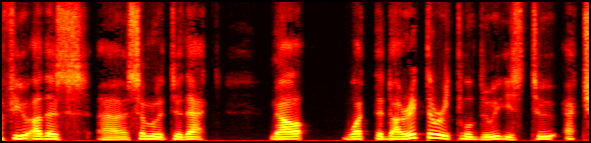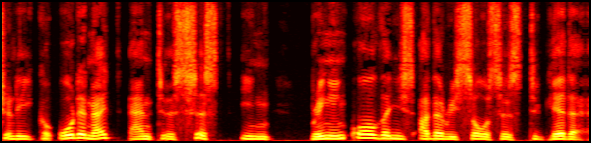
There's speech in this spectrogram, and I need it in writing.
a few others uh, similar to that. Now, what the directorate will do is to actually coordinate and to assist in bringing all these other resources together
